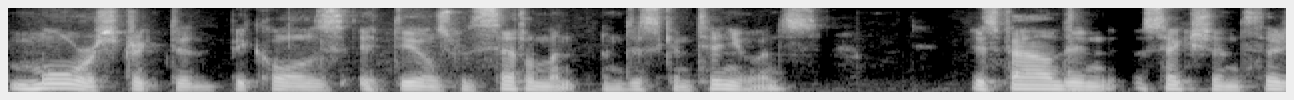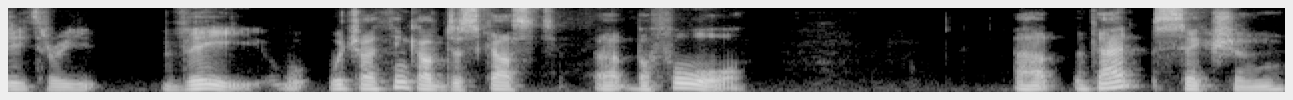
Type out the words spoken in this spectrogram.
more restricted because it deals with settlement and discontinuance, is found in section 33V, which I think I've discussed uh, before. Uh, that section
